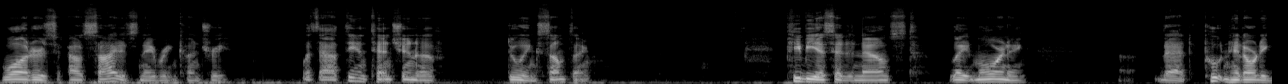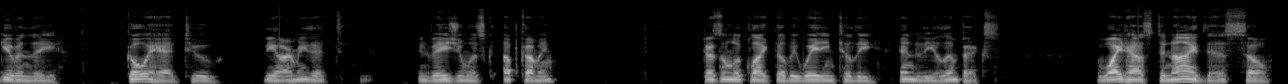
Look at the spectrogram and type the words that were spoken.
waters outside its neighboring country without the intention of doing something. PBS had announced late morning uh, that Putin had already given the go ahead to the army that invasion was upcoming. Doesn't look like they'll be waiting till the end of the Olympics. The White House denied this, so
